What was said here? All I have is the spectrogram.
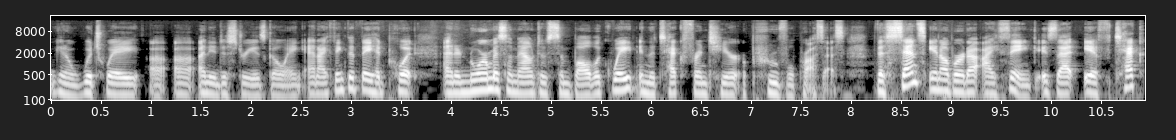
you know which way uh, uh, an industry is going. And i think that they had put an enormous amount of symbolic weight in the Teck Frontier approval process. The sense in alberta i think is that if Teck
